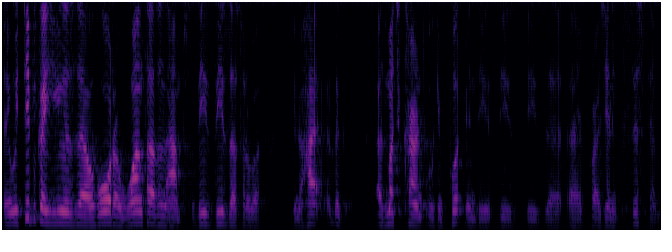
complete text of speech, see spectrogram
And we typically use uh, water 1,000 amps. These, these are sort of you know, high, the, as much current we can put in the, these, these cryogenic system.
